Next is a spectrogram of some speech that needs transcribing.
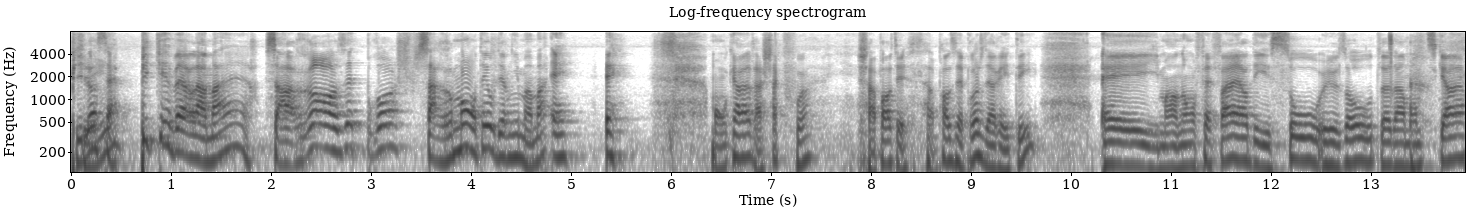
Puis là, ça vers la mer, ça rasait de proche, ça remontait au dernier moment. Eh, eh. Mon cœur, à chaque fois, ça passait, ça passait proche d'arrêter. Et ils m'en ont fait faire des sauts, eux autres, dans mon petit cœur.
